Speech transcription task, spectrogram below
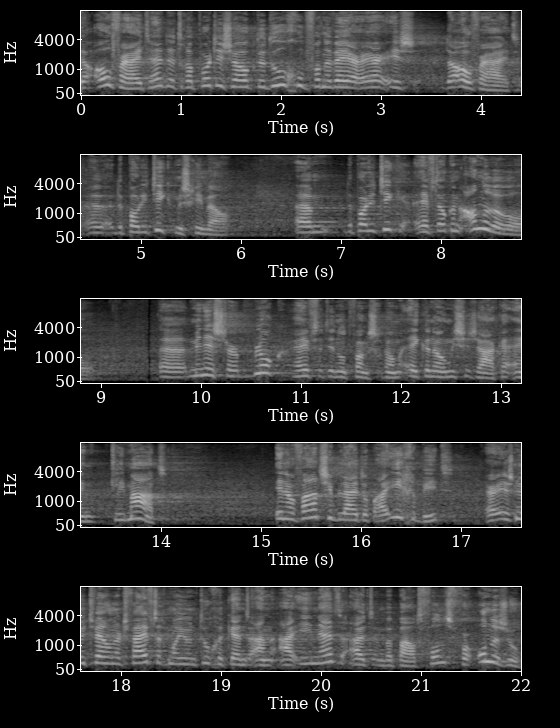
de overheid, hè, het rapport is ook, de doelgroep van de WRR is de overheid, eh, de politiek misschien wel. Ehm, de politiek heeft ook een andere rol. Eh, minister Blok heeft het in ontvangst genomen, economische zaken en klimaat. Innovatiebeleid op AI-gebied. Er is nu 250 miljoen toegekend aan AI-net uit een bepaald fonds voor onderzoek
